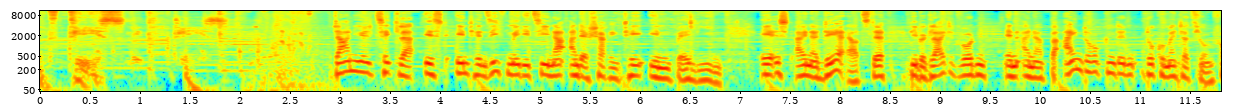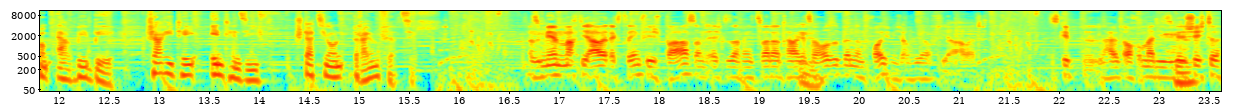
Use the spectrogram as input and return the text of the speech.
mit Tees. Daniel Zickler ist Intensivmediziner an der Charité in Berlin. Er ist einer der Ärzte, die begleitet wurden in einer beeindruckenden Dokumentation vom RBB. Charité Intensiv, Station 43. Also mir macht die Arbeit extrem viel Spaß und ehrlich gesagt, wenn ich zwei, drei Tage zu Hause bin, dann freue ich mich auch wieder auf die Arbeit. Es gibt halt auch immer diese Geschichte,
